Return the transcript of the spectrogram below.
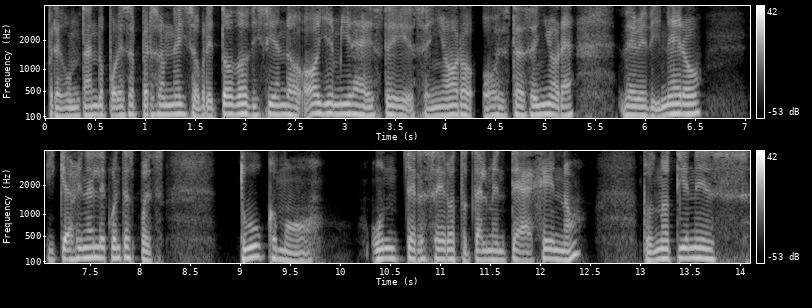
preguntando por esa persona y sobre todo diciendo, oye, mira, este señor o, esta señora debe dinero y que a final de cuentas, pues tú como un tercero totalmente ajeno, pues no tienes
